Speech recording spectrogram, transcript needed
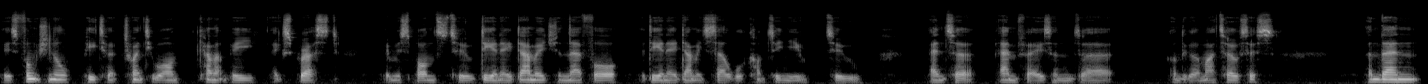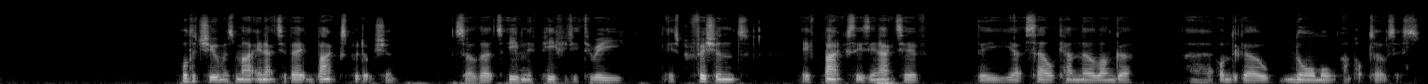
is functional, p21 cannot be expressed in response to DNA damage, and therefore the DNA damaged cell will continue to enter M phase and uh, undergo mitosis. And then other tumours might inactivate BAX production, so that even if p53 is proficient, if BAX is inactive, the uh, cell can no longer uh, undergo normal apoptosis.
